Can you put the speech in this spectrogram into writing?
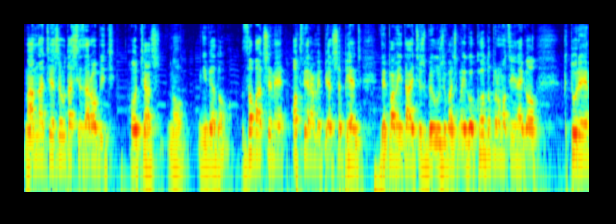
Mam nadzieję, że uda się zarobić, chociaż no nie wiadomo. Zobaczymy, otwieramy pierwsze 5. Wy pamiętajcie, żeby używać mojego kodu promocyjnego, który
